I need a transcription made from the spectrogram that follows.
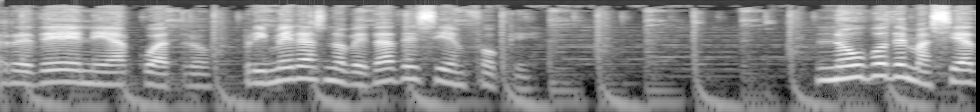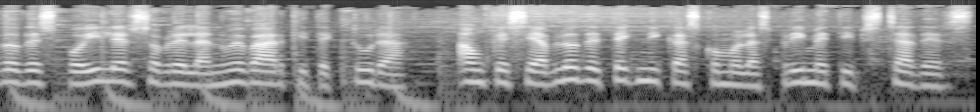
RDNA 4, primeras novedades y enfoque. No hubo demasiado de spoiler sobre la nueva arquitectura, aunque se habló de técnicas como las Primitive Shaders,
